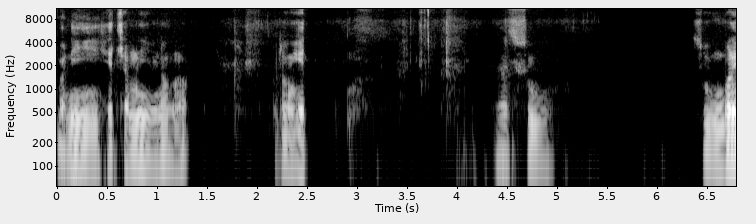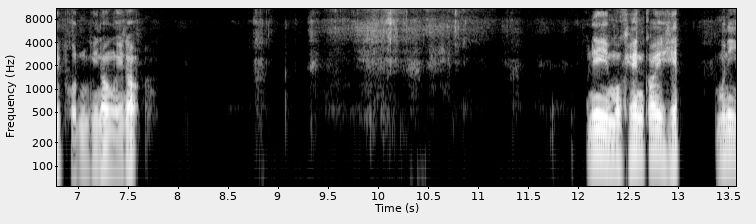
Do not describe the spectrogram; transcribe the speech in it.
บันนี้เฮ็ดซ้ำนี่พี่น้องเนาะต้องเฮ็ด สูงสูงบ่ได้ผลพี่น้องเลยเนาะอันนี้หมอแคนก้อยเฮ็ดมื้อนี้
